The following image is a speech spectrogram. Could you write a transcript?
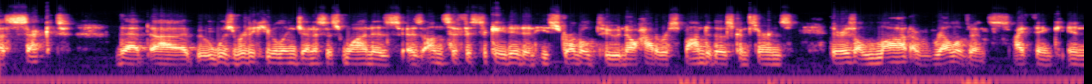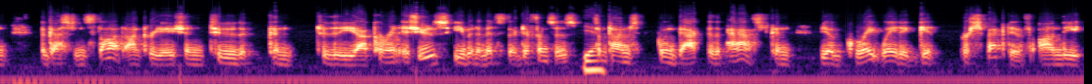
a sect that uh, was ridiculing Genesis 1 as, as unsophisticated, and he struggled to know how to respond to those concerns. There is a lot of relevance, I think, in Augustine's thought on creation to the con- to the uh, current issues, even amidst their differences. Yeah. Sometimes going back to the past can be a great way to get perspective on the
